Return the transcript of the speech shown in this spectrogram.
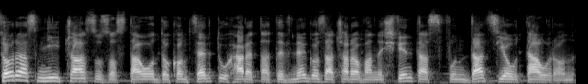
Coraz mniej czasu zostało do koncertu charytatywnego Zaczarowane Święta z Fundacją Tauron.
